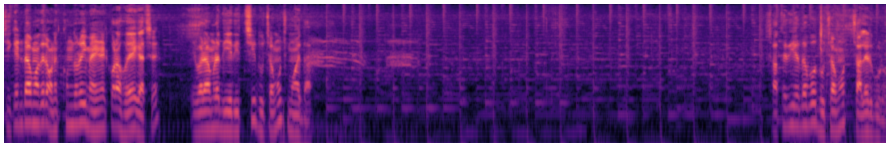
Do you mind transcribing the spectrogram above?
চিকেনটা আমাদের অনেকক্ষণ ধরেই ম্যারিনেট করা হয়ে গেছে। এবারে আমরা দিয়ে দিচ্ছি দু চামচ ময়দা। সাথে দিয়ে দেবো দু চামচ চালের গুঁড়ো।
